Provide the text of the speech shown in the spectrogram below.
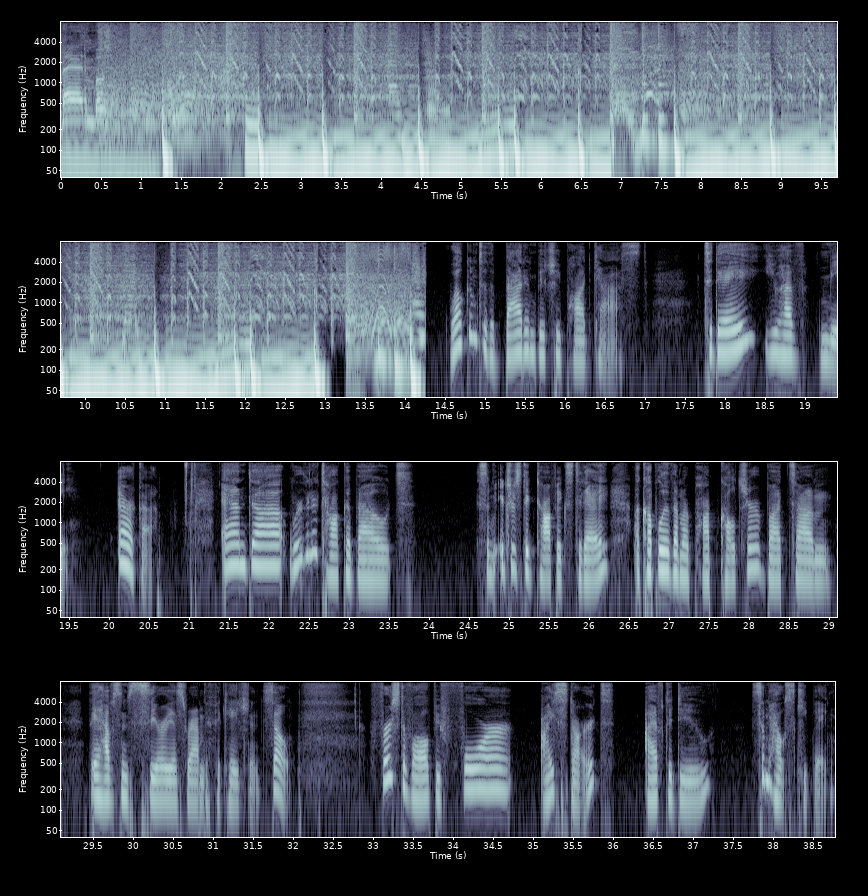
bad and bullshit. Welcome to the Bad and Bitchy podcast. Today you have me, Erica, and uh, we're going to talk about some interesting topics today. A couple of them are pop culture, but um, they have some serious ramifications. So, first of all, before I start, I have to do some housekeeping.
